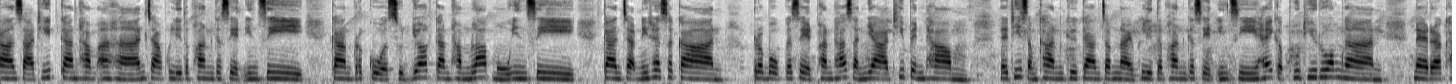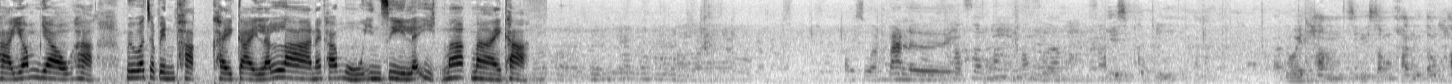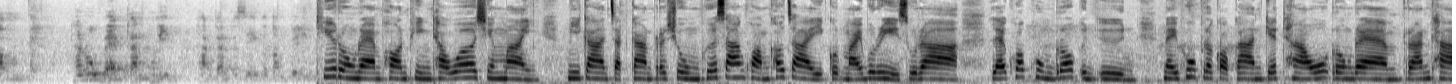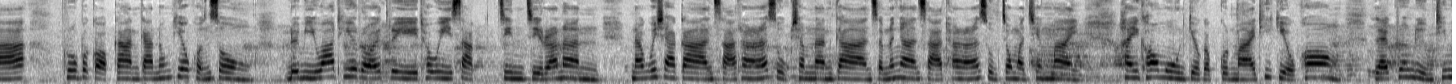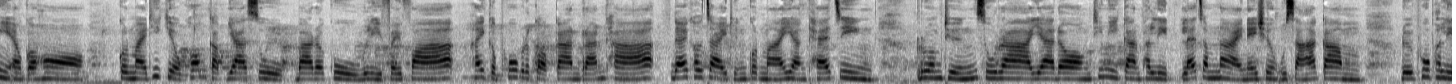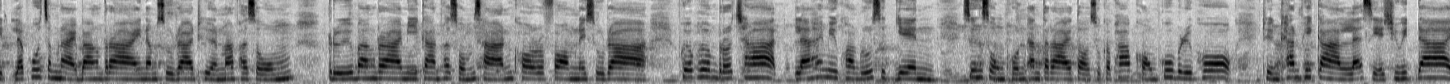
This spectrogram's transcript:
การสาธิตการทำอาหารจากผลิตภัณฑ์เกษตรอินทรีย์ การประกวดสุดยอดการทำลาบหมูอินทรีย์ การจัดนิทรรศการ ระบบเกษตรพันธสัญญาที่เป็นธรรมและที่สำคัญคือการจำหน่ายผลิตภัณฑ์เกษตรอินทรีย์ให้กับผู้ที่ร่วมงาน ในราคาย่อมเยาค่ะ ไม่ว่าจะเป็นผักไข่ไก่ล้านลานะคะ หมูอินทรีย์และอีกมากมายค่ะของสวนป้าเลย20กว่าปีนะครับโดยทำสิ่งที่สำคัญคือต้องทำถ้ารูปแบบการผลิต ที่โรงแรมพรพิงทาวเวอร์เชียงใหม่ มีการจัดการประชุมเพื่อสร้างความเข้าใจกฎหมายบุหรี่สุรา และควบคุมโรคอื่น ๆ ในผู้ประกอบการเกสต์เฮาส์โรงแรม ร้านค้า ผู้ประกอบการการท่องเที่ยวขนส่ง โดยมีว่าที่ร้อยตรีทวีศักดิ์จินจิรนันนักวิชาการสาธารณสุขชำนาญการสำนักงานสาธารณสุขจังหวัดเชียงใหม่ ให้ข้อมูลเกี่ยวกับกฎหมายที่เกี่ยวข้อง และเครื่องดื่มที่มีแอลกอฮอล์กฎหมายที่เกี่ยวข้องกับยาสูบบารากูบุหรี่ไฟฟ้า ให้กับผู้ประกอบการร้านค้า ได้เข้าใจถึงกฎหมายอย่างแท้จริง รวมถึงสุรายาดองที่มีการผลิตและจำหน่ายในเชิงอุตสาหกรรม โดยผู้ผลิตและผู้จำหน่ายบางรายนำสุราเถื่อนมาผสม หรือบางรายมีการผสมสารคอโรฟอร์มในสุรา เพื่อเพิ่มรสชาติ และให้มีความรู้สึกเย็น ซึ่งส่งผลอันตรายต่อสุขภาพของผู้บริโภค ถึงขั้นพิการและเสียชีวิตได้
